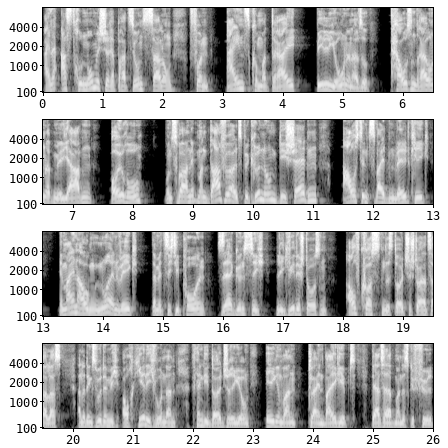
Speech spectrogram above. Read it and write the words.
eine astronomische Reparationszahlung von 1,3 Billionen, also 1300 Milliarden Euro. Und zwar nimmt man dafür als Begründung die Schäden aus dem Zweiten Weltkrieg. In meinen Augen nur ein Weg, damit sich die Polen sehr günstig liquide stoßen auf Kosten des deutschen Steuerzahlers. Allerdings würde mich auch hier nicht wundern, wenn die deutsche Regierung irgendwann klein beigibt. Derzeit hat man das Gefühl,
